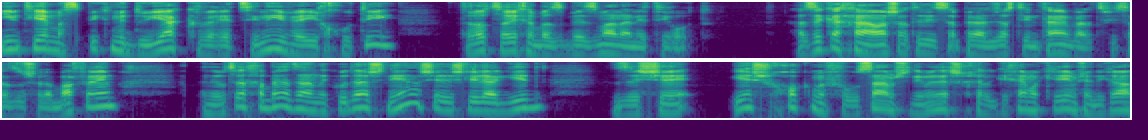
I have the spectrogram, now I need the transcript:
אם תהיה מספיק מדויק ורציני ואיכותי, אתה לא צריך לבזבז זמן על יתירות. אז זה ככה מה שרציתי לספר על just in time ועל התפיסה הזו של הבאפרים. אני רוצה לחבר את זה לנקודה השנייה שיש לי להגיד, זה שיש חוק מפורסם שאני מניח שחלקכם מכירים שנקרא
